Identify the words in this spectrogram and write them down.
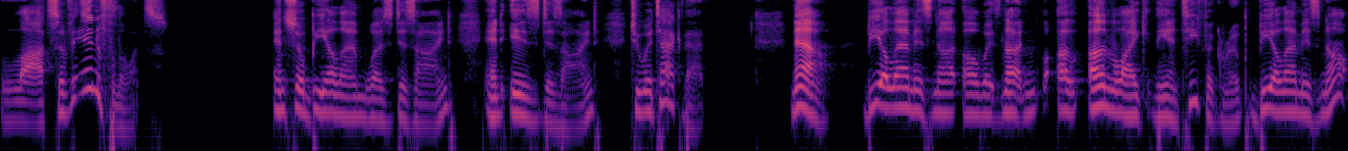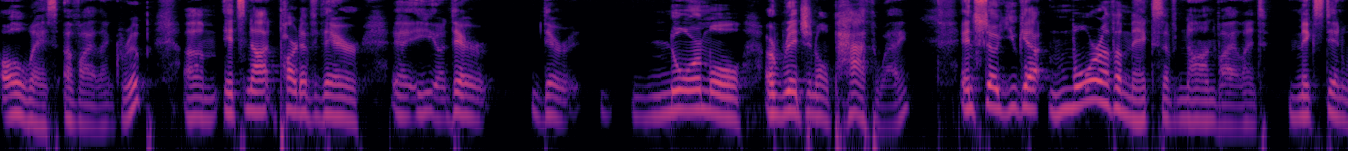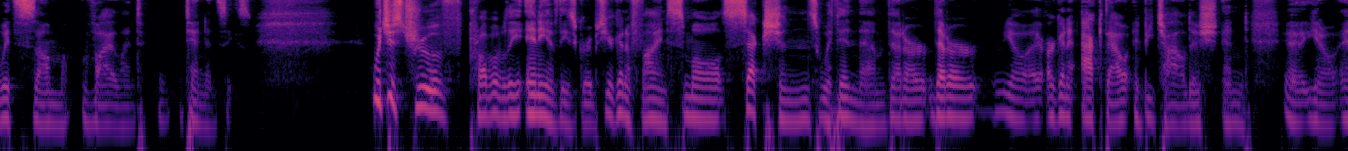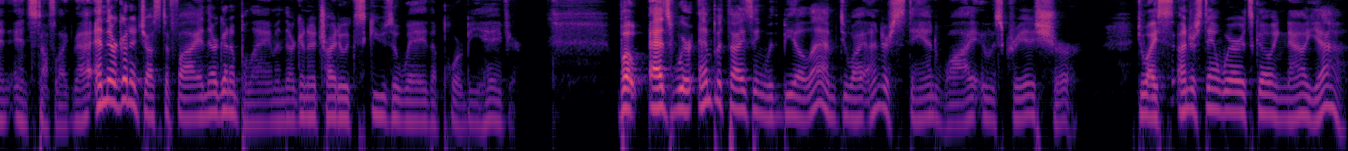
lots of influence. And so BLM was designed and is designed to attack that. Now, BLM is not always not uh, unlike the Antifa group. BLM is not always a violent group. Um, it's not part of their uh, you know, their their normal original pathway, and so you get more of a mix of nonviolent mixed in with some violent tendencies. Which is true of probably any of these groups. You're going to find small sections within them that are that are you know are going to act out and be childish and uh, you know and and stuff like that. And they're going to justify and they're going to blame and they're going to try to excuse away the poor behavior. But as we're empathizing with BLM do I understand why it was created? Sure. Do I understand where it's going now? Yeah.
